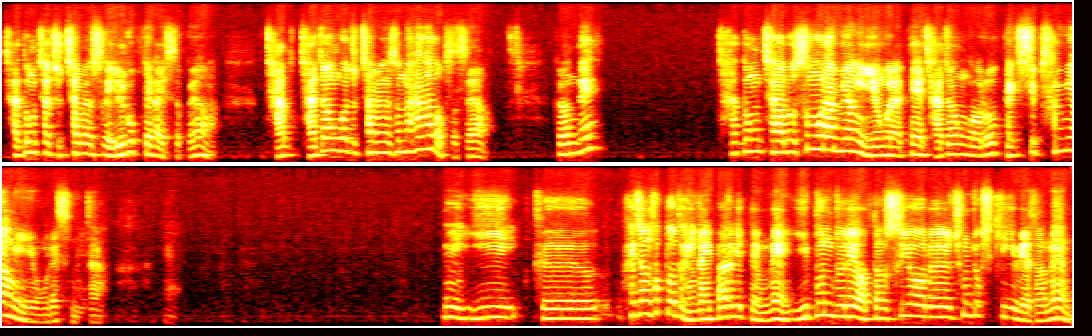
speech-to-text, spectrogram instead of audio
자동차 주차면 수가 7대가 있었고요. 자, 자전거 주차면 수는 하나도 없었어요. 그런데 자동차로 21명이 이용을 할 때 자전거로 113명이 이용을 했습니다. 이 그 회전 속도도 굉장히 빠르기 때문에 이분들의 어떤 수요를 충족시키기 위해서는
